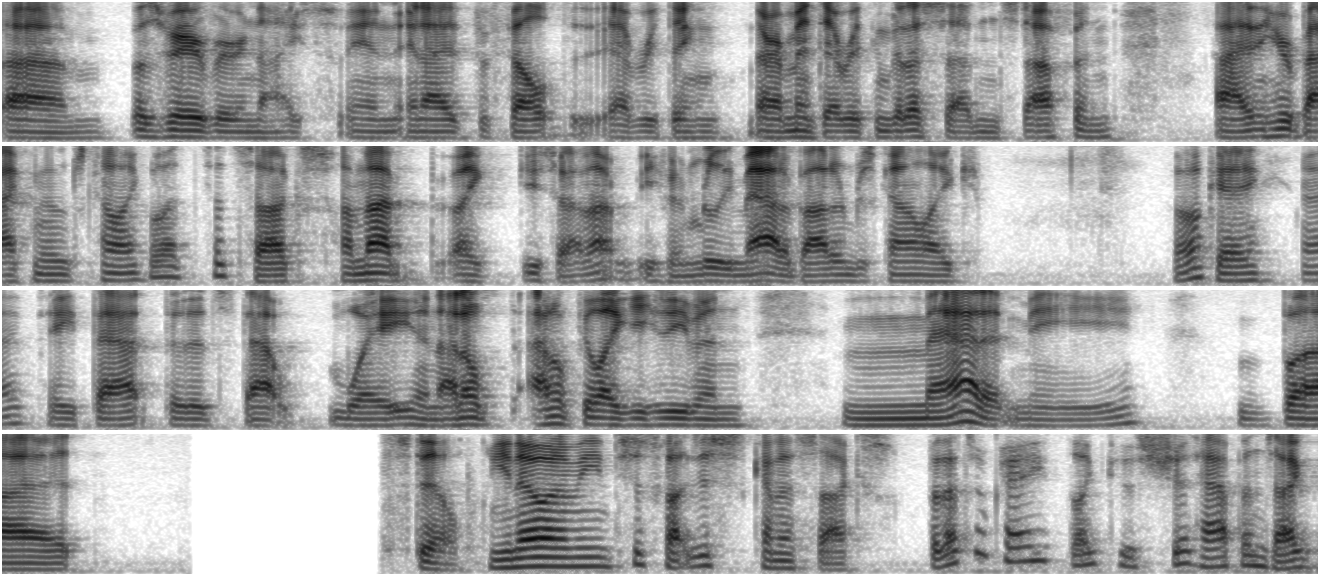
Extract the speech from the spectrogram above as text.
um, was very very nice, and and I felt everything or I meant everything that I said and stuff, and I didn't hear back, and it was kind of like, well, that, that sucks. I'm not like you said, I'm not even really mad about it. I'm just kind of like, okay, I hate that that it's that way, and I don't I don't feel like he's even mad at me, but still, you know what I mean? It's just just kind of sucks, but that's okay. Like this shit happens. I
